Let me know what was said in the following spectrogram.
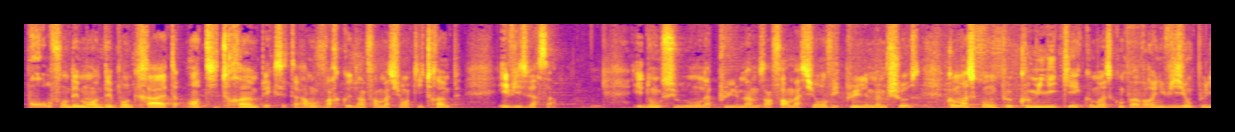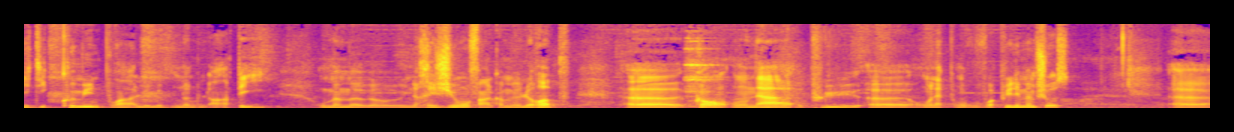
profondément démocrates, anti-Trump, etc., on voit que d'informations anti-Trump et vice-versa. Et donc, on n'a plus les mêmes informations, on vit plus les mêmes choses, comment est-ce qu'on peut communiquer? Comment est-ce qu'on peut avoir une vision politique commune pour un, pays ou même euh, une région, enfin comme l'Europe, quand on a plus, on voit plus les mêmes choses? Euh,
